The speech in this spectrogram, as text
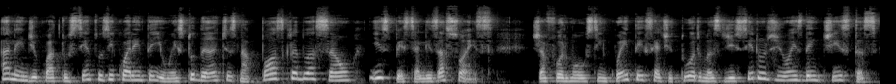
além de 441 estudantes na pós-graduação e especializações. Já formou 57 turmas de cirurgiões dentistas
